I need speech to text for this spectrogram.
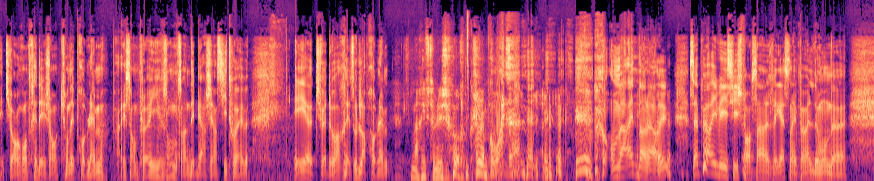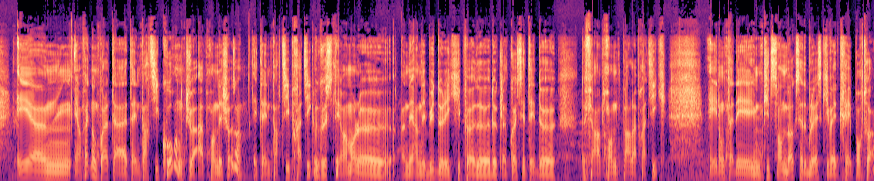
et tu vas rencontrer des gens qui ont des problèmes. Par exemple, ils ont besoin d'héberger un site web et euh, tu vas devoir résoudre leurs problèmes. Ça m'arrive tous les jours. on m'arrête dans la rue. Ça peut arriver ici, je pense. Hein. Las Vegas, on avait pas mal de monde. Et, euh, et en fait, donc voilà, tu as, as, une partie courte, donc tu vas apprendre des choses, et tu as une partie pratique, parce que c'était vraiment le, un, des, un des buts de l'équipe de, de CloudQuest, c'était de, de faire apprendre par la pratique. Et donc tu as des, une petite sandbox AWS qui va être créée pour toi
